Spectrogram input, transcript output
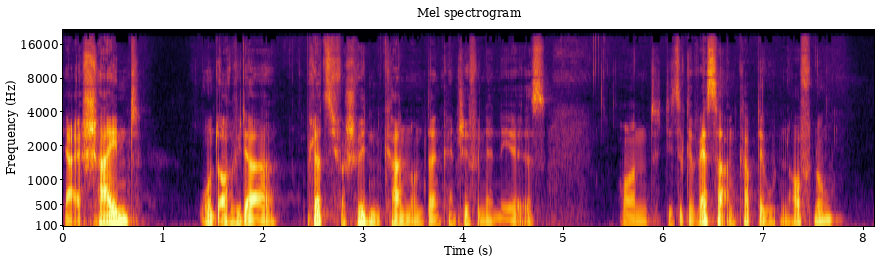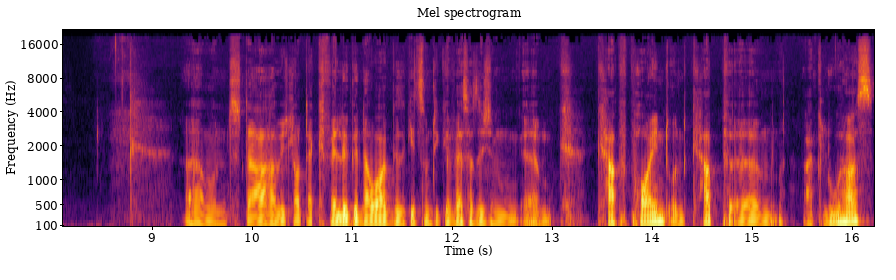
ja erscheint und auch wieder plötzlich verschwinden kann und dann kein Schiff in der Nähe ist. Und diese Gewässer am Kap der Guten Hoffnung, ähm, und da habe ich laut der Quelle genauer, geht es um die Gewässer zwischen ähm, Cap Point und Cap ähm, Agluhas,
